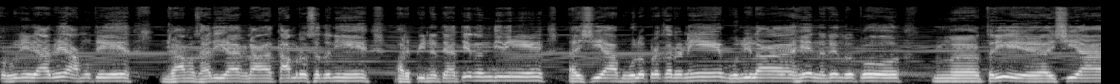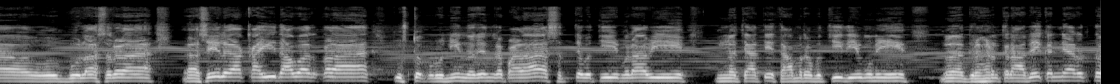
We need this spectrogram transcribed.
करून द्यावे आमुते ग्राम झाली या ग्रा ताम्र सदनी अर्पिन त्या ते नंदिनी. ऐशिया बोल प्रकरणे बोलीला हे नरेंद्र तो तरी तरी ऐशिया बोला सरळा. असेल काही दावा कळा. तुष्ट करून नरेंद्र पाळा सत्यवती मरावी त्या ते ताम्रवती देऊने ग्रहण करावे कन्यारत्न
